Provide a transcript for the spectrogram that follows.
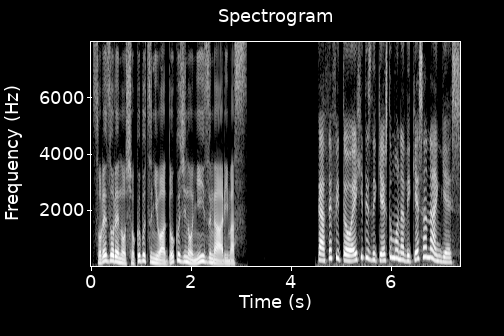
それぞれの植物には独自のニーズがあります。 Κάθε φυτό έχει τις δικές του μοναδικές ανάγκες.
